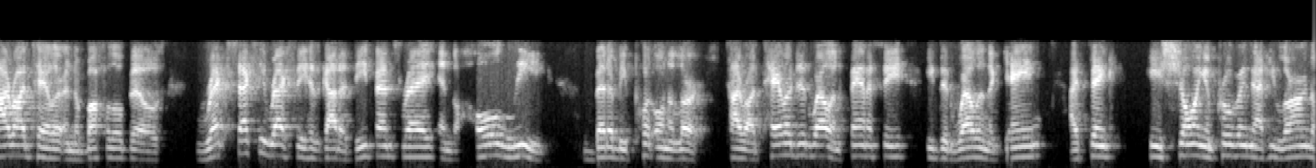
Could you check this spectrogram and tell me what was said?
Tyrod Taylor and the Buffalo Bills. Rex, sexy Rexy has got a defense, Ray, and the whole league better be put on alert. Tyrod Taylor did well in fantasy. He did well in the game. I think he's showing and proving that he learned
